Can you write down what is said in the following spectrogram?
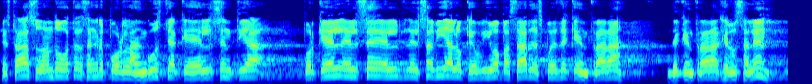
estaba sudando gotas de sangre por la angustia que él sentía, porque él, él, él, él sabía lo que iba a pasar después de que entrara, de que entrara a Jerusalén.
